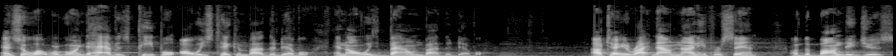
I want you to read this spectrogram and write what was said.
And so, what we're going to have is people always taken by the devil and always bound by the devil. I'll tell you right now 90% of the bondages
